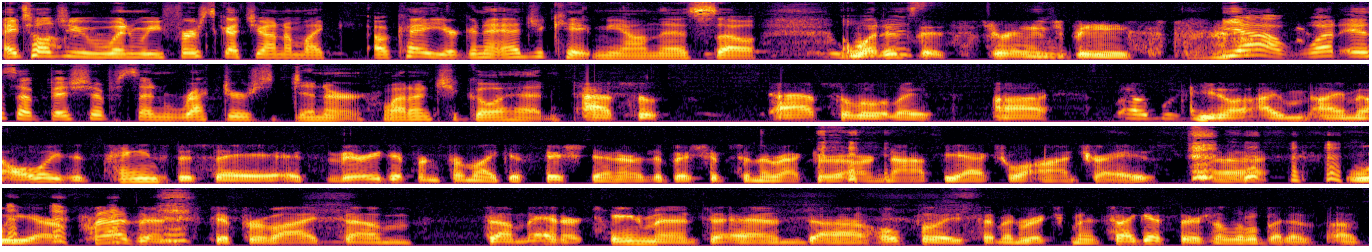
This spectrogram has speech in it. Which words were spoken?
I told you when we first got you on, I'm like, okay, you're going to educate me on this. So what, what is, is this strange beast? Yeah, what is a bishops and rectors dinner? Why don't you go ahead? Absolutely, absolutely. Uh, you know, I'm I'm always at pains to say it's very different from like a fish dinner. The bishops and the rector are not the actual entrees. Uh, we are present to provide some some entertainment and uh, hopefully some enrichment. So I guess there's a little bit of, of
